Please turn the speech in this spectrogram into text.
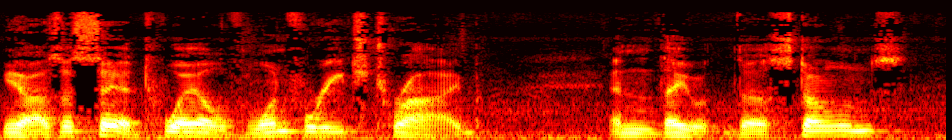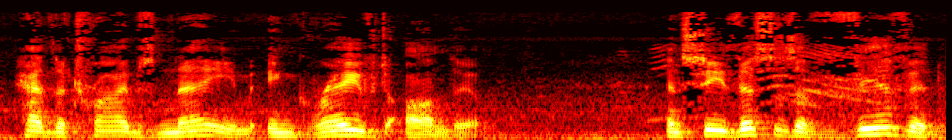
you know, as I said, 12, one for each tribe, and they the stones had the tribe's name engraved on them. And see, this is a vivid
